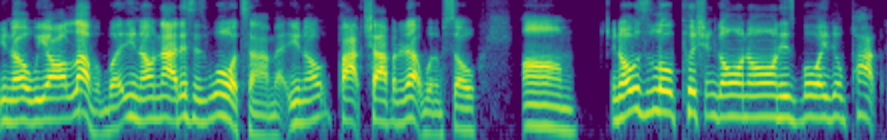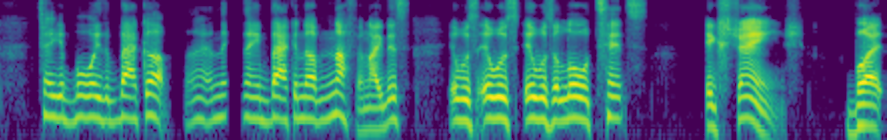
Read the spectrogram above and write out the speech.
you know, we all love him. But, you know, nah, this is wartime. You know, Pac chopping it up with him. So, um, you know, it was a little pushing going on. His boy, yo, Pac, tell your boy to back up. Man, niggas ain't backing up nothing. Like this, it was, it was, it was a little tense exchange. But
